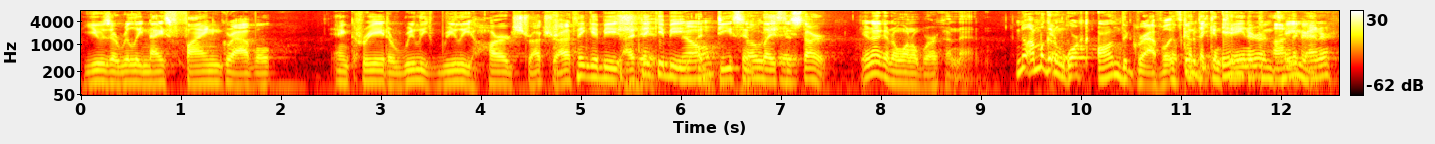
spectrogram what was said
use a really nice fine gravel. And create a really, really hard structure. I think it'd be. I think it'd be No? a decent So place to start. You're not going to want to work on that. No, I'm not going to work on the gravel. It's going to the be in container on the granite?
